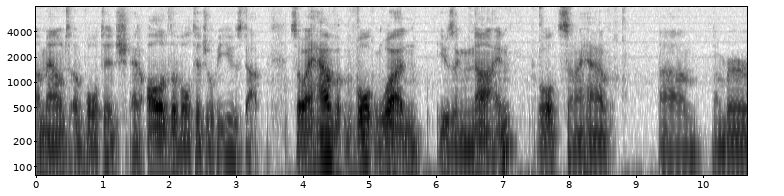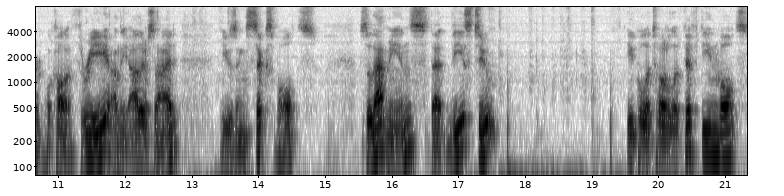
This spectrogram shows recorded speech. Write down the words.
amount of voltage and all of the voltage will be used up. So I have volt 1 using 9 volts and I have um, number, we'll call it 3 on the other side using 6 volts. So that means that these two equal a total of 15 volts,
